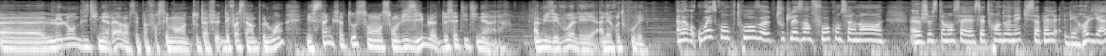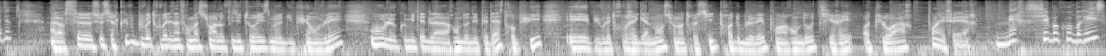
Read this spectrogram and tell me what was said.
euh, le long de l'itinéraire. Alors, c'est pas forcément tout à fait, des fois c'est un peu loin, mais cinq châteaux sont, visibles de cet itinéraire. Amusez-vous à à les retrouver. Alors, où est-ce qu'on retrouve toutes les infos concernant euh, justement cette randonnée qui s'appelle les Reliades? Alors, ce, circuit, vous pouvez trouver les informations à l'Office du tourisme du Puy-en-Velay ou le comité de la randonnée pédestre au Puy. Et puis, vous les trouverez également sur notre site www.rando-haute-loire.fr. Merci beaucoup, Brice.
